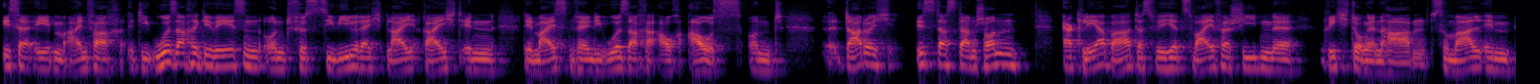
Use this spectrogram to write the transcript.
ist er eben einfach die Ursache gewesen und fürs Zivilrecht reicht in den meisten Fällen die Ursache auch aus. Und äh, dadurch ist das dann schon erklärbar, dass wir hier zwei verschiedene Richtungen haben. Zumal im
